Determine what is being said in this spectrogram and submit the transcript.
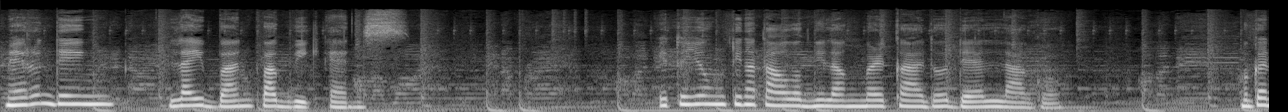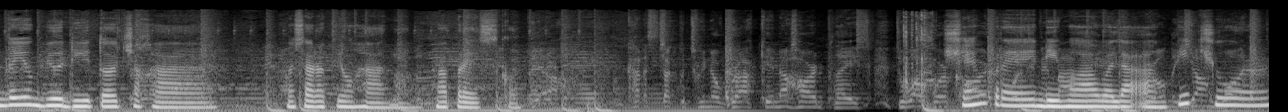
Meron ding live band pag weekends. Ito yung tinatawag nilang Mercado del Lago. Maganda yung view dito, tsaka masarap yung hangin, mapresko. Siyempre, hindi mawawala ang picture.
